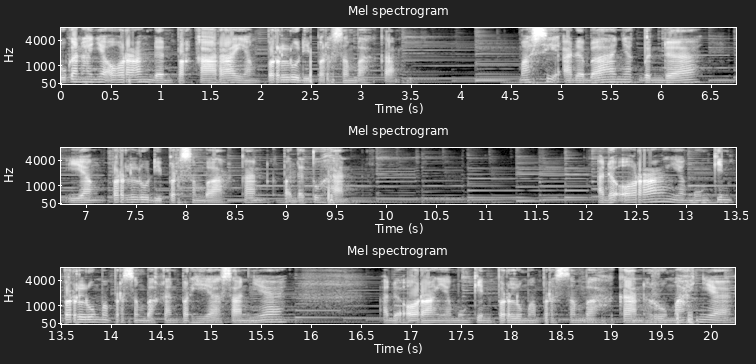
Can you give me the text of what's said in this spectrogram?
Bukan hanya orang dan perkara yang perlu dipersembahkan, masih ada banyak benda yang perlu dipersembahkan kepada Tuhan ada orang yang mungkin perlu mempersembahkan perhiasannya, ada orang yang mungkin perlu mempersembahkan rumahnya,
